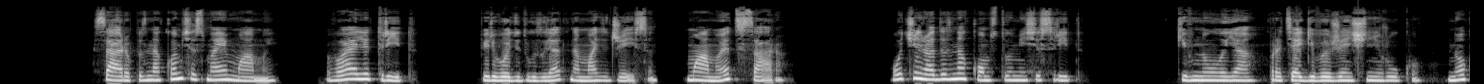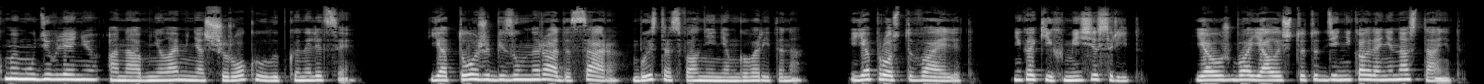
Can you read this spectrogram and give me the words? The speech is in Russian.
Сара, познакомься с моей мамой. Вайлет Рид, переводит взгляд на мать Джейсон. «Мама, это Сара». «Очень рада знакомству, миссис Рид». Кивнула я, протягивая женщине руку, но, к моему удивлению, она обняла меня с широкой улыбкой на лице. «Я тоже безумно рада, Сара», — быстро с волнением говорит она. «Я просто Вайлет. Никаких миссис Рид. Я уж боялась, что этот день никогда не настанет».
